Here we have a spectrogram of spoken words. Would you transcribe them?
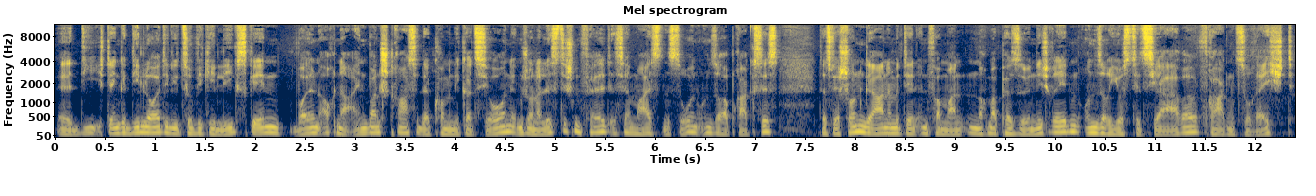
äh, die, ich denke, die Leute, die zu WikiLeaks gehen, wollen auch eine Einbahnstraße der Kommunikation. Im journalistischen Feld ist ja meistens so in unserer Praxis, dass wir schon gerne mit den Informanten nochmal persönlich reden. Unsere Justiziare fragen zu Recht,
